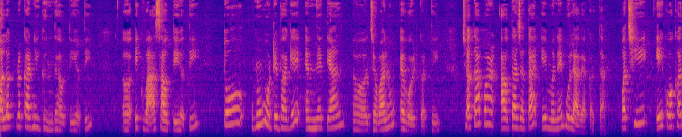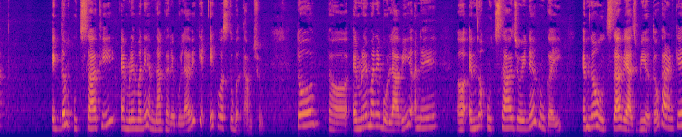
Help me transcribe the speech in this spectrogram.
અલગ પ્રકારની ગંધ આવતી હતી. એક વાસ આવતી હતી. તો હું મોટે ભાગે એમને ત્યાં જવાનું એવોઇડ કરતી. છતાં પણ આવતા જતાં એ મને બોલાવ્યા કરતા. પછી એક વખત એકદમ ઉત્સાહથી એમણે મને એમના ઘરે બોલાવી કે એક વસ્તુ બતાવું છું. તો એમણે મને બોલાવી અને એમનો ઉત્સાહ જોઈને હું ગઈ. એમનો ઉત્સાહ વ્યાજબી હતો કારણ કે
